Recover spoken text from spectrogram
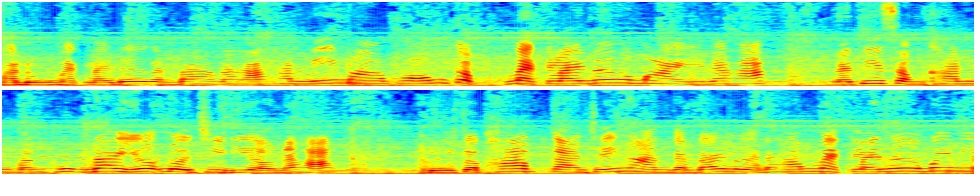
มาดูแม็กไ i เดอร์กันบ้างนะคะ คันนี้มาพร้อมกับแม็กไ i เดอร์ใหม่นะคะ และที่สำคัญบรรทุกได้เยอะเลยทีเดียวนะคะ ดูสภาพการใช้งานกันได้เลยนะคะแม็กไ i เดอร์ไม่มี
